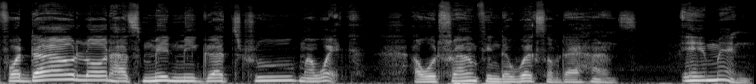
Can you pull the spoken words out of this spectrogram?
For thou, Lord, hast made me glad through my work. I will triumph in the works of thy hands. Amen.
